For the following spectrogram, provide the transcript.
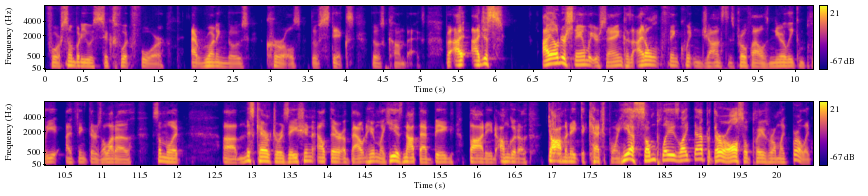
for somebody who is six foot four at running those curls, those sticks, those comebacks. But I, I just I understand what you're saying because I don't think Quentin Johnston's profile is nearly complete. I think there's a lot of somewhat uh, mischaracterization out there about him. Like he is not that big bodied. I'm gonna dominate the catch point. He has some plays like that, but there are also plays where I'm like, bro, like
